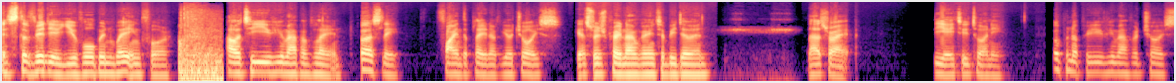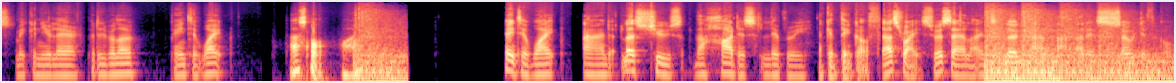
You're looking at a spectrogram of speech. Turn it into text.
It's the video you've all been waiting for. How to UV map a plane. Firstly, find the plane of your choice. Guess which plane I'm going to be doing. That's right. The A220. Open up a UV map of choice. Make a new layer. Put it below. Paint it white. That's not white. Paint it white. And let's choose the hardest livery I can think of. That's right, Swiss Airlines. Look at that. That is so difficult.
